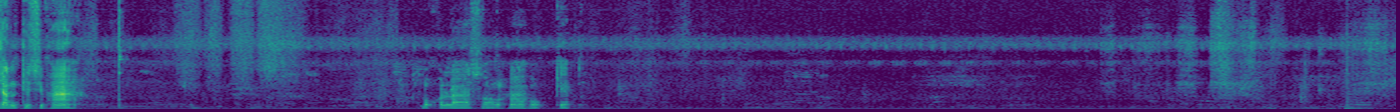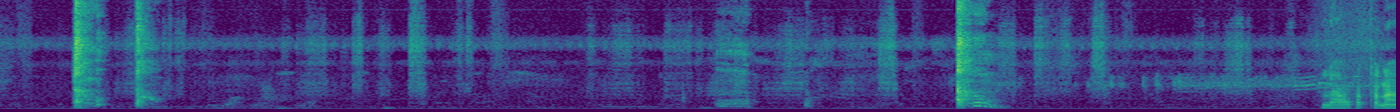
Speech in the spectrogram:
จันทร์ที่สิบห้ามก ราสองห้าหกเจ็ดลาวพัฒนา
